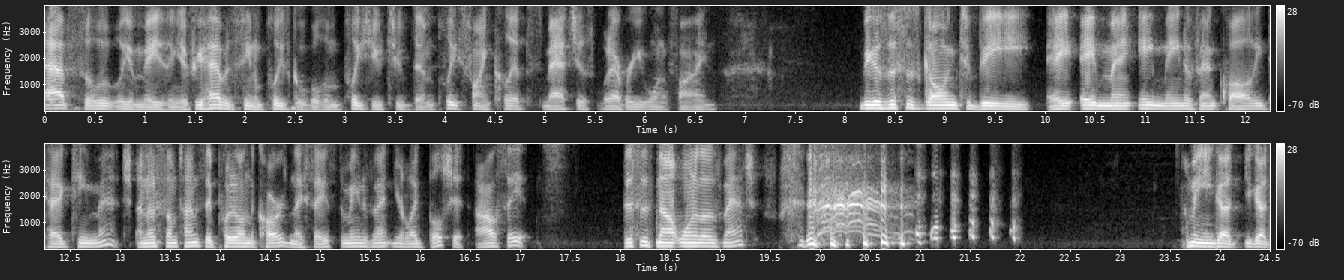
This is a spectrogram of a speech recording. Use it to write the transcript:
absolutely amazing. If you haven't seen them, please Google them, please YouTube them, please find clips, matches, whatever you want to find. Because this is going to be a a main, a main event quality tag team match. I know sometimes they put it on the card and they say it's the main event, and you're like, bullshit. I'll say it. This is not one of those matches. I mean, you got you got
